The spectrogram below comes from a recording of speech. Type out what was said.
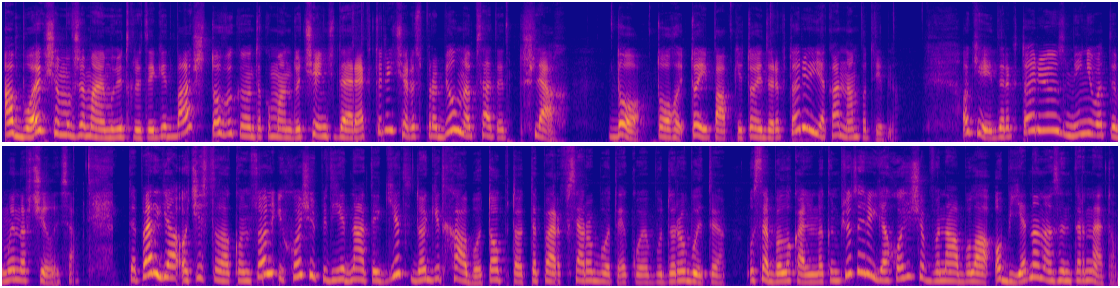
Або, якщо ми вже маємо відкрити git bash, то виконати команду Change Directory через пробіл, написати шлях до того, тої папки, тої директорії, яка нам потрібна. Окей, директорію змінювати ми навчилися. Тепер я очистила консоль і хочу під'єднати Git до GitHub. Тобто тепер вся робота, яку я буду робити у себе локально на комп'ютері, я хочу, щоб вона була об'єднана з інтернетом.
